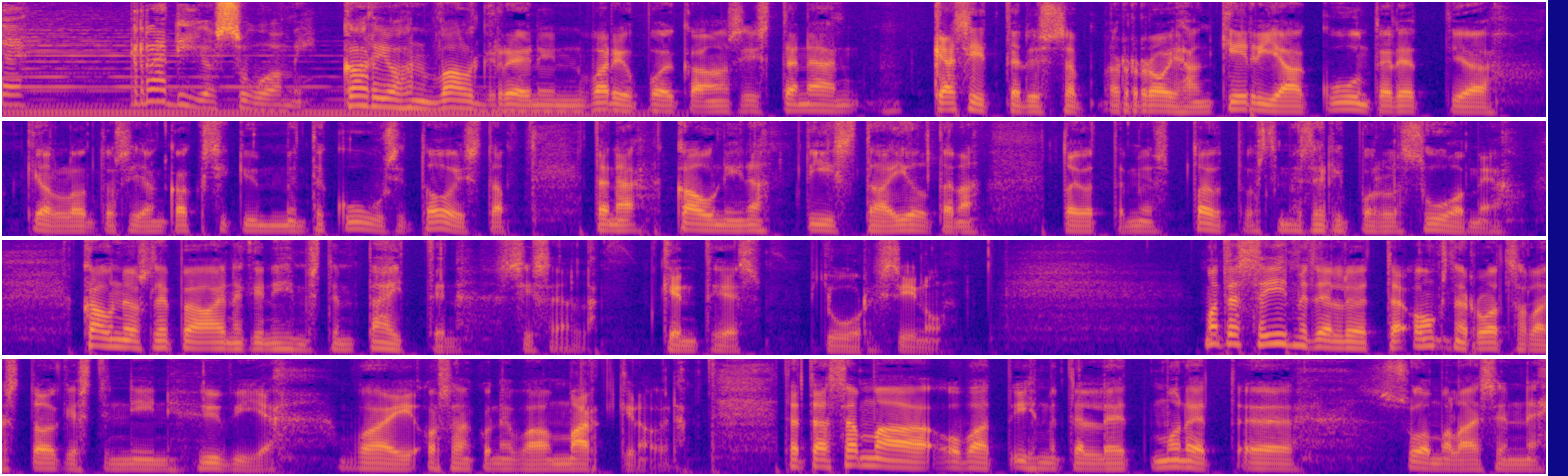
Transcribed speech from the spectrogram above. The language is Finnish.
Yle, Radio Suomi. Karjohan Valgrenin varjopoika on siis tänään käsittelyssä. Roihan kirjaa kuuntelet ja kello on tosiaan 2016 tänä kauniina tiistai-iltana, toivottavasti myös, eri puolilla Suomea. Kauneus lepää ainakin ihmisten päitten sisällä, kenties juuri sinun. Mä oon tässä ihmetellyt, että onko ne ruotsalaiset oikeasti niin hyviä vai osaanko ne vaan markkinoida. Tätä samaa ovat ihmetelleet monet ö, suomalaisen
